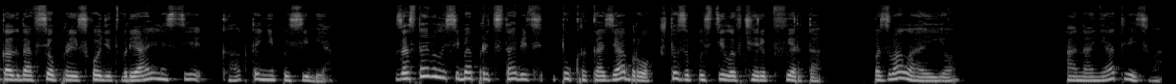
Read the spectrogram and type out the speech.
когда все происходит в реальности, как-то не по себе. Заставила себя представить ту крокозябру, что запустила в череп Ферта. Позвала ее. Она не ответила.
